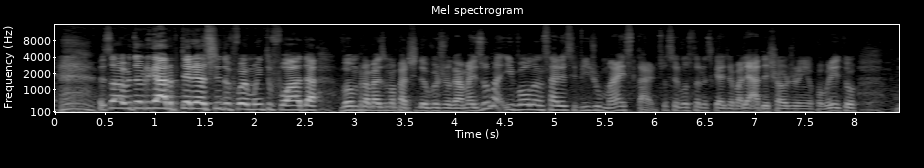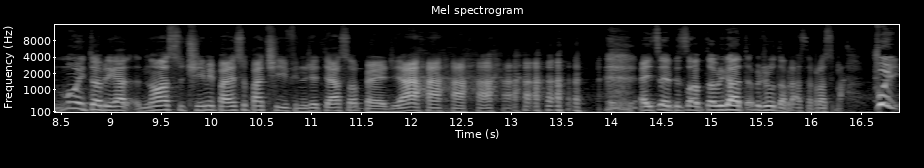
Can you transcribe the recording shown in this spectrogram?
Pessoal, muito obrigado por terem assistido. Foi muito foda. Vamos pra mais uma partida. Eu vou jogar mais uma e vou lançar esse vídeo mais tarde. Se você gostou, não esquece de avaliar, deixar o joinha favorito. Muito obrigado. Nosso time parece o Patife. No GTA só perde. Ah, é isso aí, pessoal. Muito obrigado. Tamo junto. Abraço. Até a próxima. Fui!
